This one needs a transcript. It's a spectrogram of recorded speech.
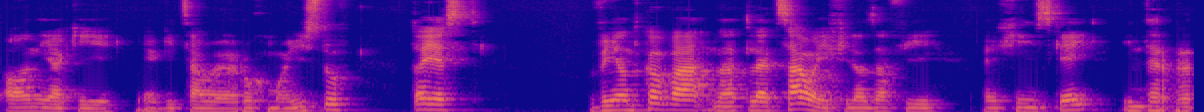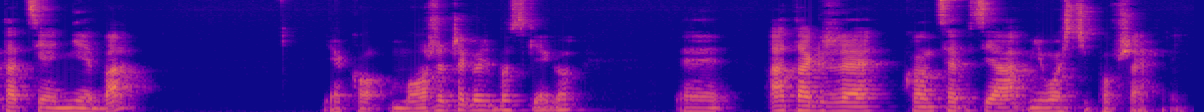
on, jak i, jak i cały ruch moistów, to jest wyjątkowa na tle całej filozofii e, chińskiej interpretacja nieba jako może czegoś boskiego, e, a także koncepcja miłości powszechnej.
